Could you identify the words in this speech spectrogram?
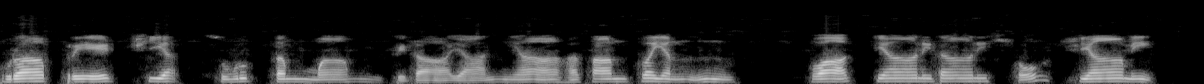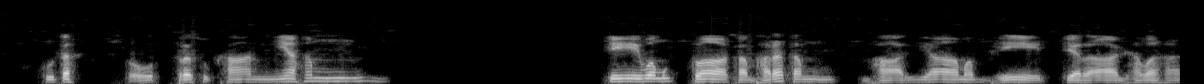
पुरा प्रेक्ष्य सुवृत्तम् माम् पिता यान्याह सान्त्वयन्। वाक्यानि तानि श्रोष्यामि कुतः श्रोत्रसुखान्यहम्? एवमुक्त्वा स भरतम् भार्यामभ्येत्य राघवः।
